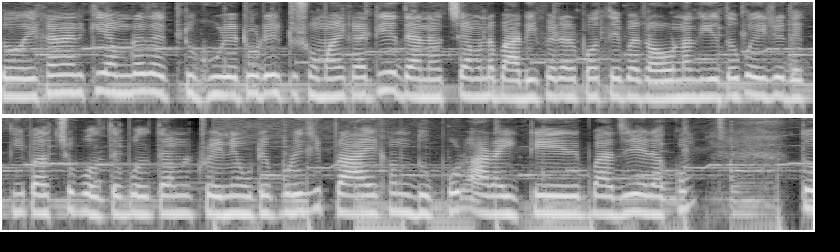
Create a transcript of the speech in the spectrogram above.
তো এখানে আর কি আমরা একটু ঘুরে টুরে একটু সময় কাটিয়ে দেন হচ্ছে আমরা বাড়ি ফেরার পথে এবার রওনা দিয়ে দেবো। এই যে দেখতেই পাচ্ছ, বলতে বলতে আমরা ট্রেনে উঠে পড়েছি প্রায় এখন দুপুর আড়াইটে বাজে এরকম। তো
